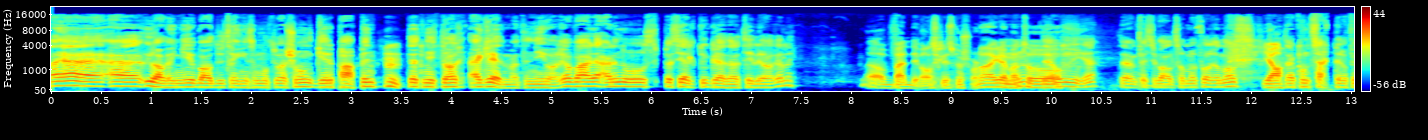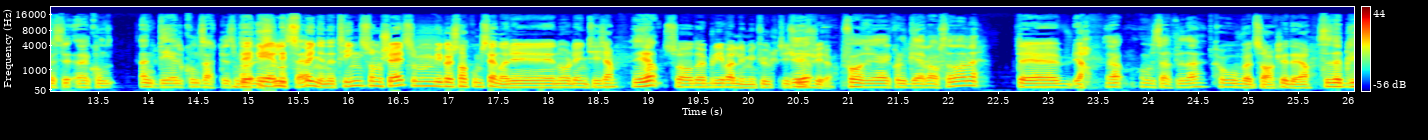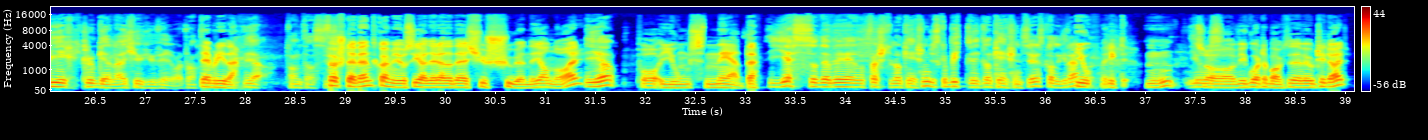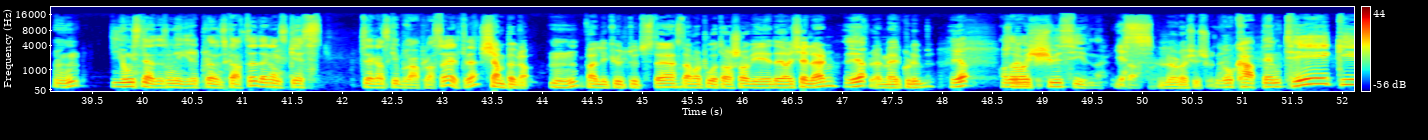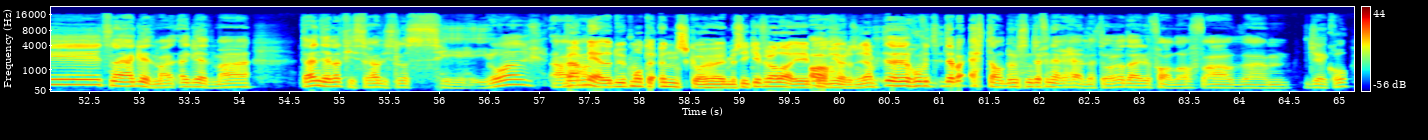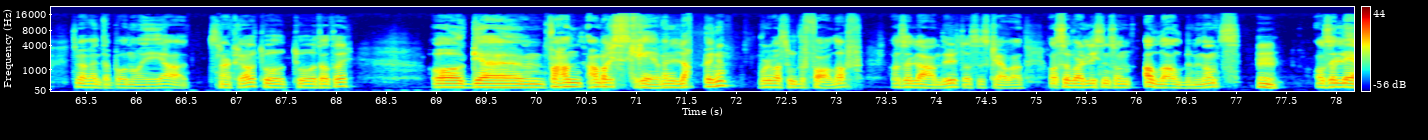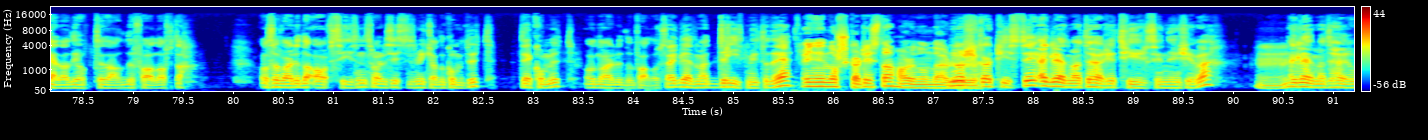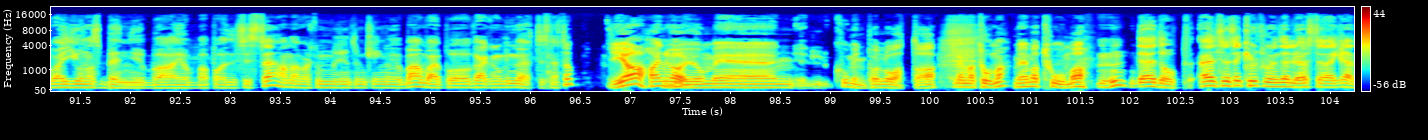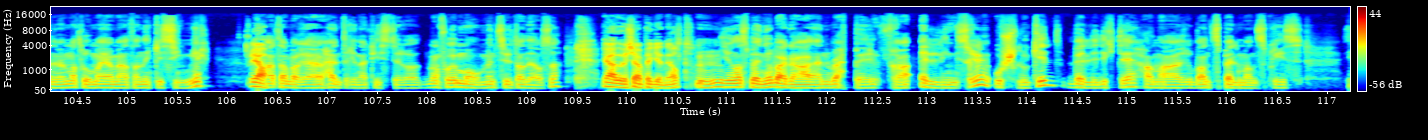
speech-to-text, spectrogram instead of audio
Nei, jeg er uavhengig av hva du trenger som motivasjon. Get poppin'. Mm. Det er et nytt år. Jeg gleder meg til nyåret. året. er, det, er det noe spesielt du gleder deg til i år, eller? Ja, veldig vanskelig spørsmål. da. Jeg gleder meg Mm, til det er jo mye. Det er en festivalsommer foran oss. Ja. Det er konserter og festi eh, kon en del konserter som Det jeg har er litt lyst til å se. spennende ting som skjer, som vi kan snakke om senere i, når den tid kommer. Ja. Så det blir veldig mye kult i ja. 2024. For eh, Klubb Gela også, da, eller? Det, ja, Ja, hovedsakelig det. hovedsakelig det, ja. Så det blir Klubb Gela i 2024, i hvert fall. Det blir det. Ja, fantastisk. Første event kan vi jo si allerede det er 27. januar Ja, på Jungs Nede. yes, så det blir første location. Du skal bytte litt locations, skal du ikke det? Jo, riktig. Mm, Så vi går tilbake til det vi har gjort tidligere. mhm. Jungs Nede, som ligger i Pløens gate. Det er ganske, det er ganske bra plasser, er det ikke det? Kjempebra. Mm. Veldig kult utested. De har to etasjer, vi er i kjelleren. Ja. Det er mer klubb. Ja, og det det var 27. Yes. Lørdag 27. Go cap them tickets! Nei, jeg gleder meg. Jeg gleder meg. Det er en del artister jeg har lyst til å se i år. Jeg Hvem har- er det du på en måte ønsker å høre musikk ifra da, i, på oh, nyåret som kommer? Uh, det er bare ett album som definerer hele dette året, og det er Fall Off av um, J. Cole, som jeg venta på nå i ja, snart tre år. To, to og et halvt år. Og um, For han, han bare skrev en lapp en gang, hvor det bare sto The Fall Off, og så la han det ut, og så skrev han Og så var det liksom sånn alle albumene hans, Mm. og så leda de opp til da The Fall Off, da. Og så var det The Off-Season, som var det siste som ikke hadde kommet ut. Det kom ut, og nå er det The Follow. Så jeg gleder meg dritmye til det. Norske artister, har du noen der du Norske artister. Jeg gleder meg til å høre Tyr sin nye skive. Mm. Jeg gleder meg til å høre hva Jonas Benjub har jobba på i det siste. Han har vært rundt omkring og jobba. Han var jo på Hver gang vi møtes, nettopp. Ja, han var Mhm. jo med Kom inn på låta Med Matoma. med Matoma. Mhm, det er dope. Jeg syns det er kult hvordan de har løst det der greiene med Matoma i og med at han ikke synger. Ja, At han bare henter inn artister, og man får jo moments ut av det også. ja det var kjempegenialt. Mm, Jonas Benjob er da en rapper fra Ellingsrud, Oslo-kid. Veldig dyktig. Han har vant Spellemannspris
